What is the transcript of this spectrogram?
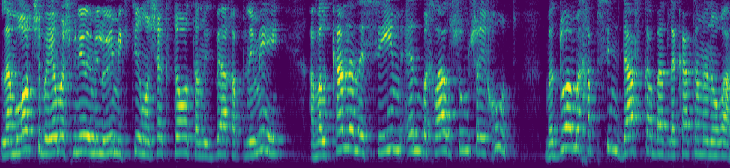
למרות שביום השמיני למילואים הקטיר משה קטורת המזבח הפנימי, אבל כאן לנשיאים אין בכלל שום שייכות. מדוע מחפשים דווקא בהדלקת המנורה?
